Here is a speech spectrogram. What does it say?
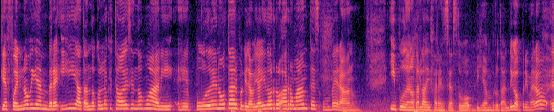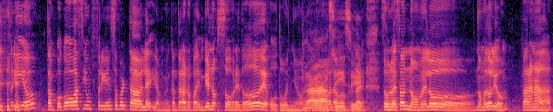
que fue en noviembre, y atando con lo que estaba diciendo Juani, eh, pude notar, porque yo había ido a Roma antes un verano, y pude notar la diferencia, estuvo bien brutal. Digo, primero, el frío, tampoco ha sido un frío insoportable, y a mí me encanta la ropa de invierno, sobre todo de otoño. Ah, sí, sí. Sobre eso no me lo, no me dolió para nada,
